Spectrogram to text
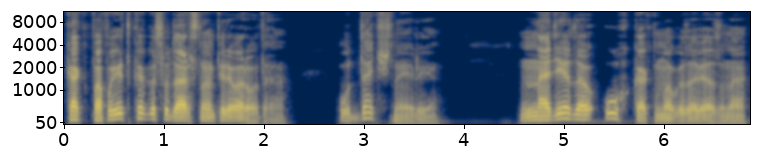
как попытка государственного переворота. Удачная ли? На деда ух, как много завязано.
